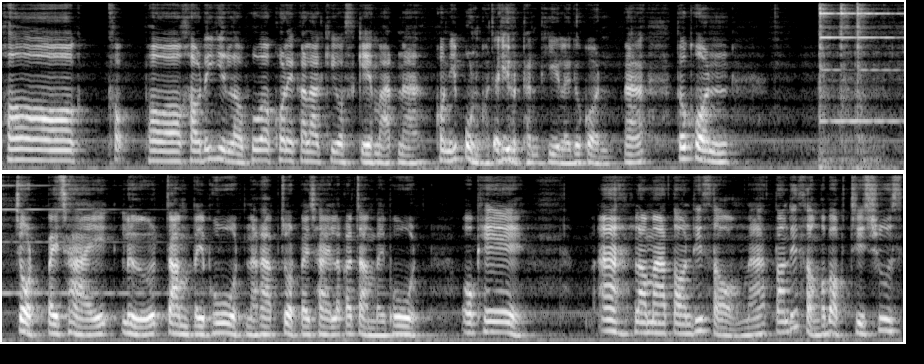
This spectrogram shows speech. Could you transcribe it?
พอเขา พอเขาได้ยินเราพูดว่าโคเรการาคิโอสเกมัสนะ คนญี่ปุ่นเขาจะหยุดทันทีเลยทุกคนนะ ทุกคนจดไปใช้หรือจำไปพูดนะครับ จดไปใช้แล้วก็จำไปพูด โอเค อะ เรามาตอนที่สองนะ ตอนที่สองเขาบอกจิชูเซ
